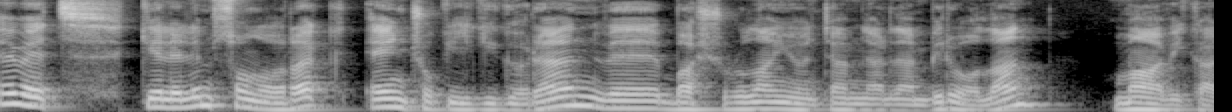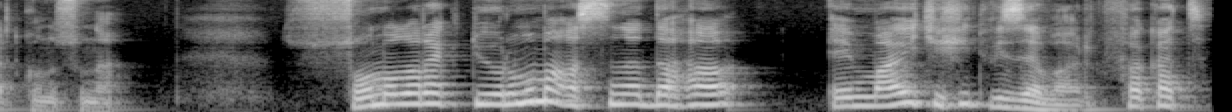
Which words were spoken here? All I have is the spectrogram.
Evet, gelelim son olarak en çok ilgi gören ve başvurulan yöntemlerden biri olan mavi kart konusuna. Son olarak diyorum ama aslında daha envai çeşit vize var. Fakat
